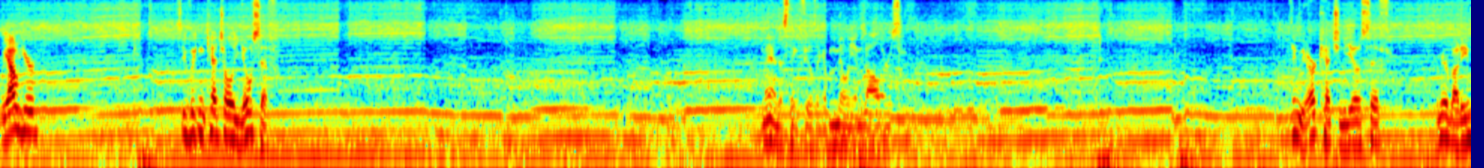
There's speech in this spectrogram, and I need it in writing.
We out here. See if we can catch old Yosef. Man, this thing feels like a million dollars. I think we are catching Yosef. Come here, buddy.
